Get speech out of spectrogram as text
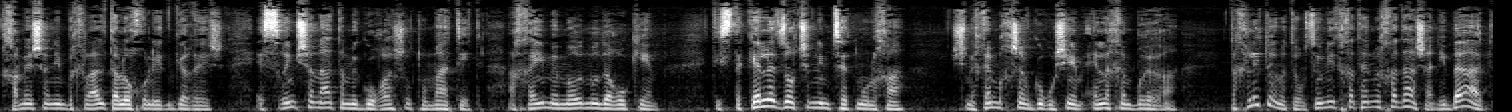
חמש שנים בכלל אתה לא יכול להתגרש. עשרים שנה אתה מגורש אוטומטית. החיים הם מאוד מאוד ארוכים. תסתכל על זאת שנמצאת מולך, שניכם עכשיו גרושים, אין לכם ברירה. תחליטו אם אתם רוצים להתחתן מחדש, אני בעד.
